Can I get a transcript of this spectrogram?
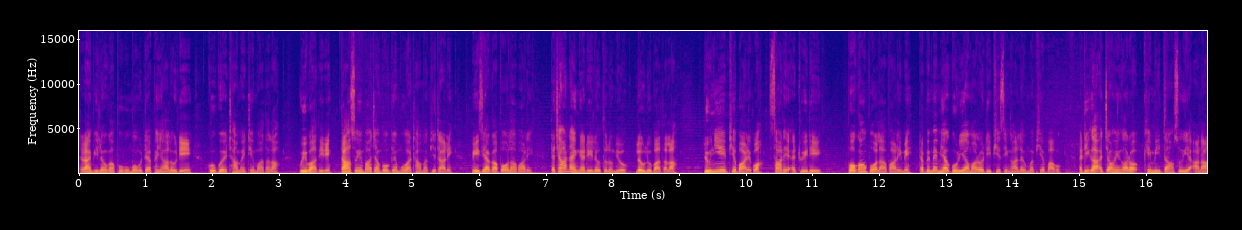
တတိုင်းပြည်လုံးကဖူးဖူးမုံမတက်ဖျားလို့တင်ကိုးကွယ်ထားမယ်ထင်ပါသလားဝေးပါသေးတယ်ဒါဆိုရင်ဘာကြောင့်ပုံကံမှုကထားမှဖြစ်တာလဲမေးစရာကပေါ်လာပါလေတခြားနိုင်ငံတွေလို့တလို့မျိုးလှုပ်လို့ပါသလား လူညင်းဖြစ်ပါတယ်ကွာစတဲ့အတွေးတွေပေါ်ကောင်းပေါ်လာပါလိမ့်မယ်ဒါပေမဲ့မြောက်ကိုရီးယားမှာတော့ဒီဖြစ်စဉ်ကလုံးမဖြစ်ပါဘူးအဓိကအကြောင်းရင်းကတော့ခင်မီသားစုရဲ့အာဏာ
